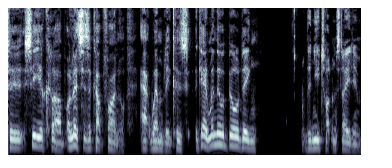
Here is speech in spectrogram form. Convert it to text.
to see your club, unless it's a cup final at Wembley, because again, when they were building the new Tottenham Stadium,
